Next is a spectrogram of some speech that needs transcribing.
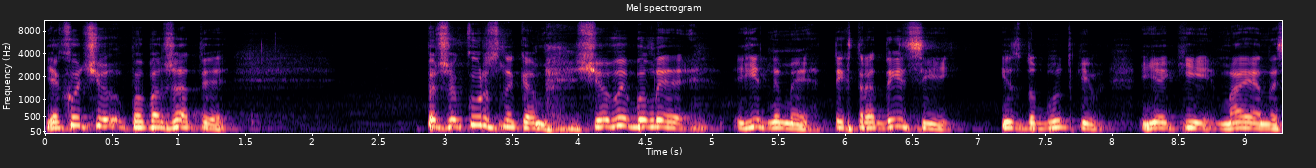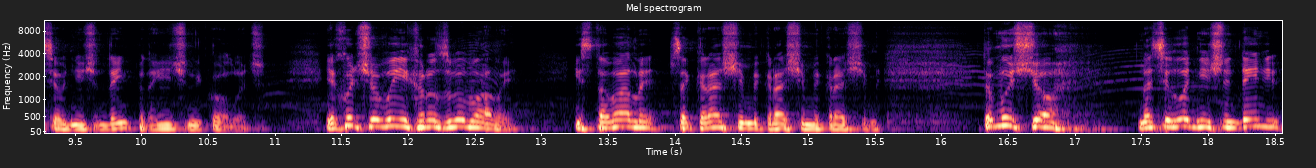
Я хочу побажати першокурсникам, що ви були гідними тих традицій і здобутків, які має на сьогоднішній день педагогічний коледж. Я хочу, щоб ви їх розвивали і ставали все кращими, кращими, кращими. Тому що на сьогоднішній день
